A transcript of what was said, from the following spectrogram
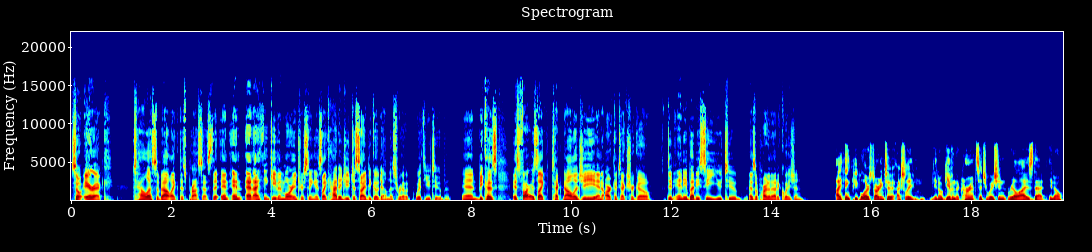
So Eric, tell us about like this process that and and and I think even more interesting is like how did you decide to go down this road with YouTube? And because as far as like technology and architecture go, did anybody see YouTube as a part of that equation? I think people are starting to actually, you know, given the current situation, realize that, you know,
